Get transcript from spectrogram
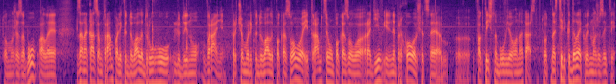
хто може забув, але за наказом Трампа ліквідували другу людину в Ірані. Причому ліквідували показово, і Трамп цьому показово радів і не приховував, що це е, фактично був його наказ. Тобто настільки далеко він може зайти.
